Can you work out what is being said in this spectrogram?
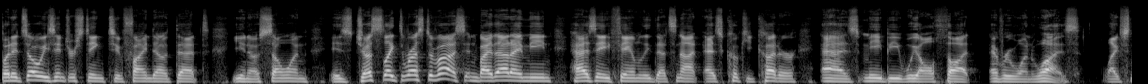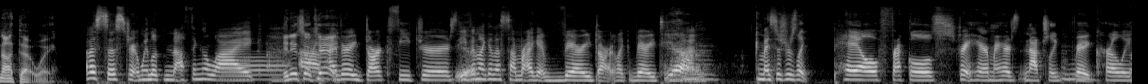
But it's always interesting to find out that you know someone is just like the rest of us, and by that I mean has a family that's not as cookie cutter as maybe we all thought everyone was. Life's not that way. I have a sister and we look nothing alike. And it's Um, okay. I have very dark features. Even like in the summer, I get very dark, like very tan. Yeah. And my sister's like pale, freckles, straight hair. My hair's naturally very curly.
